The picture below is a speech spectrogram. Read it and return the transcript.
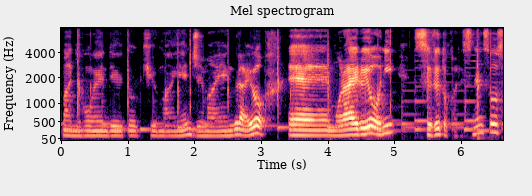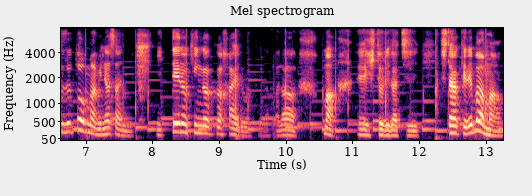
まあ日本円で言うと9万円、10万円ぐらいを、えー、もらえるようにするとかですね。そうすると、まあ皆さんに一定の金額が入るわけだから、まあ、えー、独り勝ちしたければ、ま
